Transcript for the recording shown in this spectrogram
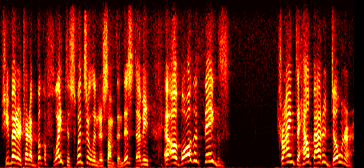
She better try to book a flight to Switzerland or something. This, I mean, of all the things, trying to help out a donor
